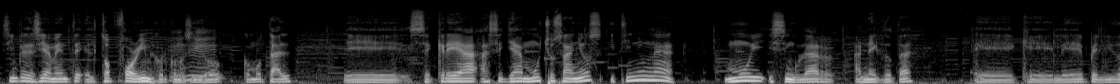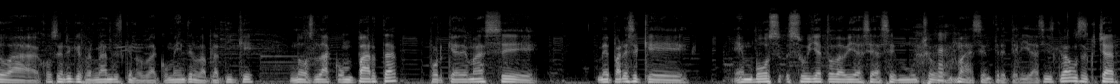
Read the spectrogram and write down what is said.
Simple y sencillamente el Top 40, mejor conocido como tal, eh, se crea hace ya muchos años y tiene una muy singular anécdota eh, que le he pedido a José Enrique Fernández que nos la comente, nos la platique, nos la comparta, porque además eh, me parece que en voz suya todavía se hace mucho más entretenida. Así es que vamos a escuchar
